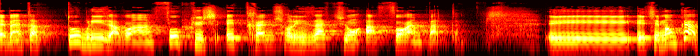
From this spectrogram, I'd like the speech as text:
eh ben, ça t'oblige à avoir un focus extrême sur les actions à fort impact. Et, c'est mon cas.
